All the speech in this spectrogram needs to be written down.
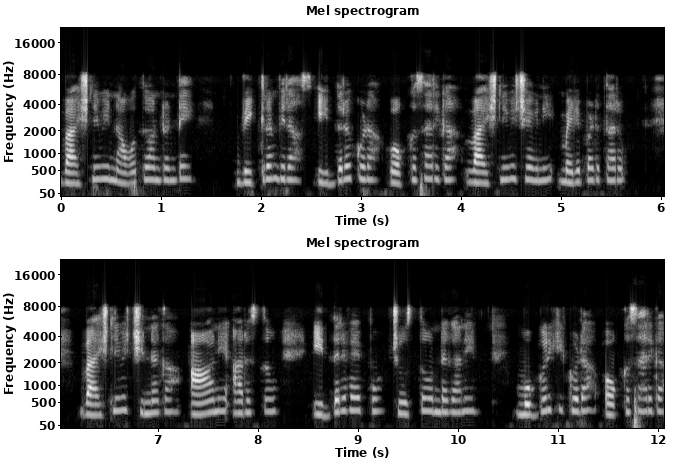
వైష్ణవి నవ్వుతూ అంటుంటే విక్రమ్ విరాస్ ఇద్దరు కూడా ఒక్కసారిగా వైష్ణవి చెవిని మెలిపెడతారు. వైష్ణవి చిన్నగా ఆ అని అరుస్తూ ఇద్దరి వైపు చూస్తూ ఉండగానే ముగ్గురికి కూడా ఒక్కసారిగా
